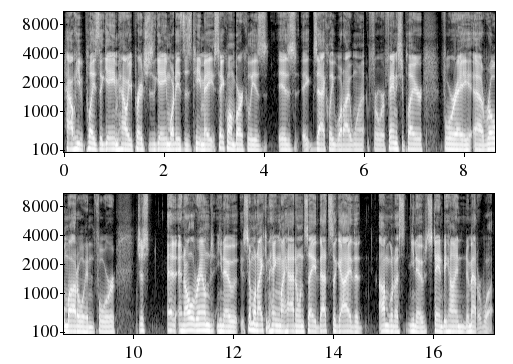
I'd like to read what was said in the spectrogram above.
how he plays the game, how he approaches the game, what is his teammate. Saquon Barkley is is exactly what I want for a fantasy player, for a, a role model, and for just an, an all around, you know, someone I can hang my hat on and say that's the guy that I'm going to, you know, stand behind no matter what.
